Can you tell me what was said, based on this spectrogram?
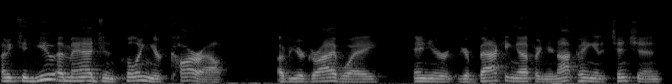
I mean, can you imagine pulling your car out of your driveway and you're you're backing up and you're not paying attention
